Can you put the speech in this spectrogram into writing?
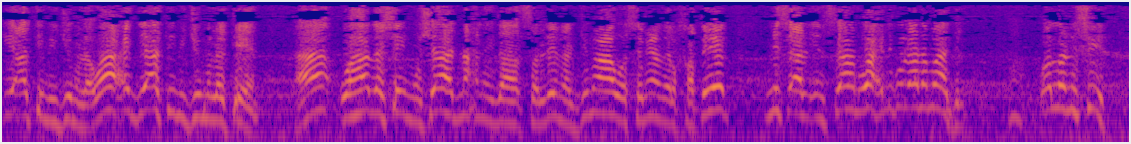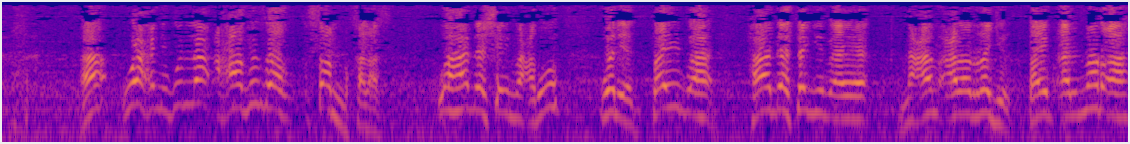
يأتي بجملة، واحد يأتي بجملتين. ها؟ وهذا شيء مشاهد. نحن إذا صلينا الجمعة وسمعنا الخطيب نسأل إنسان واحد يقول أنا ما أدري. والله نسيت. ها؟ واحد يقول لا حافظها صم خلاص. وهذا شيء معروف. وليد. طيب هذا تجب نعم على الرجل. طيب المرأة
